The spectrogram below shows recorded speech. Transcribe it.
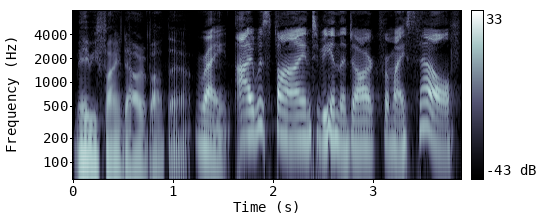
maybe find out about that. Right. I was fine to be in the dark for myself,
